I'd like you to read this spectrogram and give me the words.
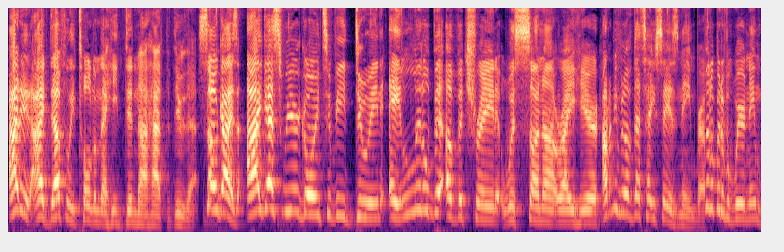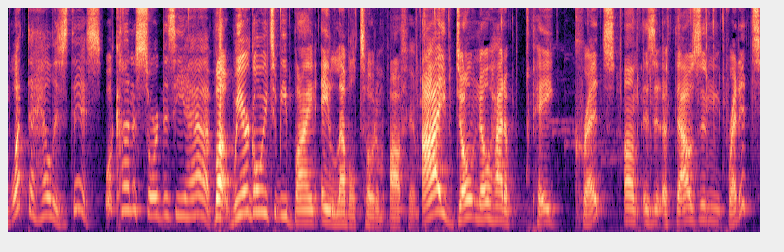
I didn't, I definitely told him that he did not have to do that. So guys, I guess we are going to be doing a little bit of a trade with Sunna right here. I don't even know if that's how you say his name, bro. A little bit of a weird name. What the hell is this? What kind of sword does he have? But we are going to be buying a level totem off him. I don't know how to pay creds. Um, is it a thousand credits?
